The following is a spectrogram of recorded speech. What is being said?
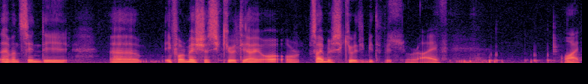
haven't seen the uh, information security or, or cyber security bit of it. Sure, I've. Right.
